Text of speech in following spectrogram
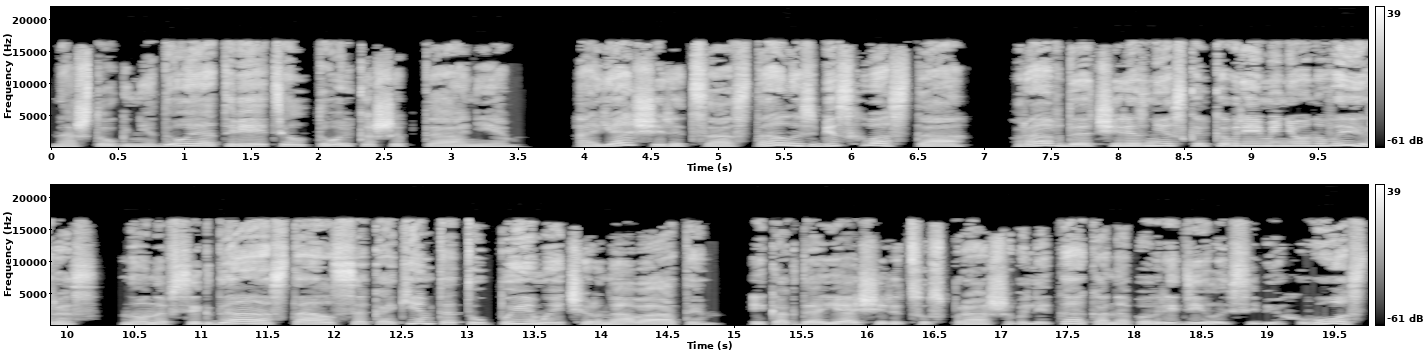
На что Гнедой ответил только шептанием. А ящерица осталась без хвоста. Правда, через несколько времени он вырос, но навсегда остался каким-то тупым и черноватым. И когда ящерицу спрашивали, как она повредила себе хвост,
